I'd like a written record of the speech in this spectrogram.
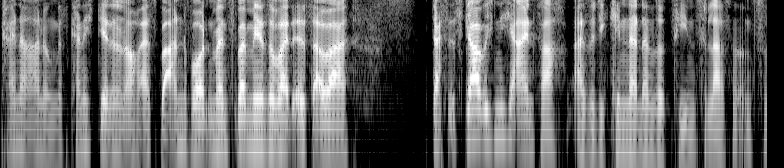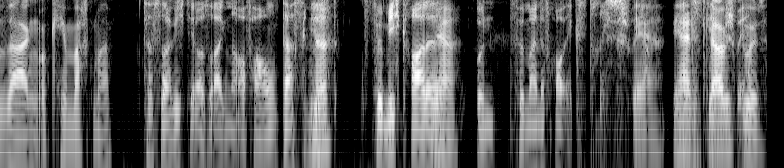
keine Ahnung, das kann ich dir dann auch erst beantworten, wenn es bei mir soweit ist, aber das ist, glaube ich, nicht einfach. Also die Kinder dann so ziehen zu lassen und zu sagen, okay, macht mal. Das sage ich dir aus eigener Erfahrung. Das ne? ist für mich gerade ja. und für meine Frau extrem schwer. Ja, extrem das glaube ich schwer. gut.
